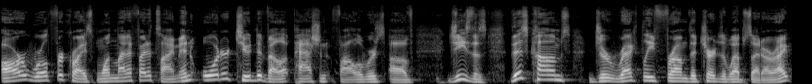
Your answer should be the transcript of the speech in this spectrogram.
our world for Christ one life at a time in order to develop passionate followers of Jesus? This comes directly from the church's website, all right?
